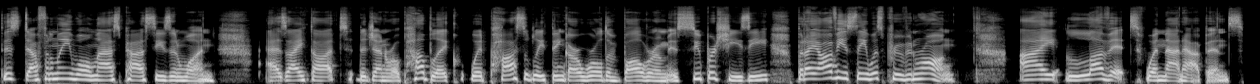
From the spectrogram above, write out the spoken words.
This definitely won't last past season one, as I thought the general public would possibly think our world of ballroom is super cheesy, but I obviously was proven wrong. I love it when that happens.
